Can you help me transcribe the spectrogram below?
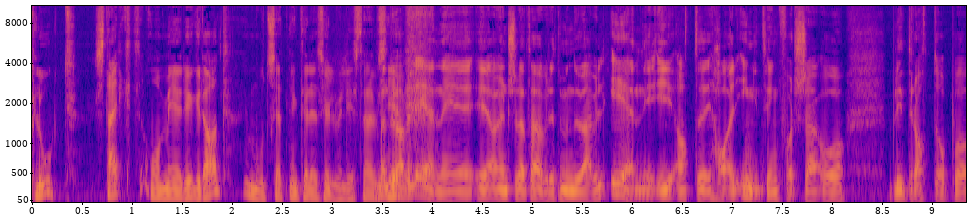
klokt, sterkt og med ryggrad, i motsetning til det Sylvi Listhaug sier. Men du er vel enig ja, unnskyld at jeg avbryter, men du er vel enig i at det har ingenting for seg å bli dratt opp på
